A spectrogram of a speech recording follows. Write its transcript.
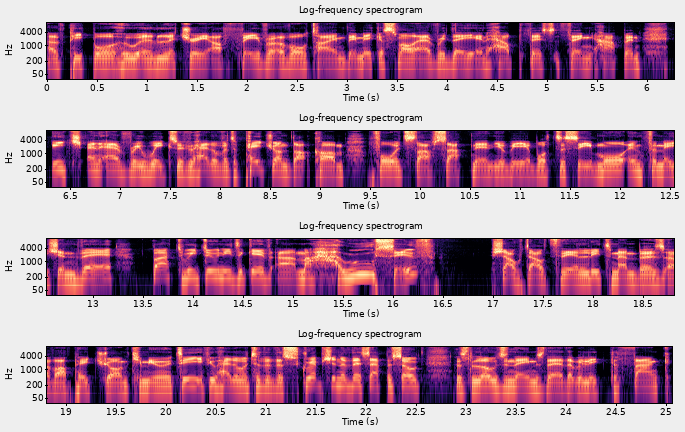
of people who are literally our favorite of all time. They make us smile every day and help this thing happen each and every week. So if you head over to patreon.com forward slash sappenin, you'll be able to see more information there. But we do need to give a massive shout out to the elite members of our Patreon community. If you head over to the description of this episode, there's loads of names there that we need to thank,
